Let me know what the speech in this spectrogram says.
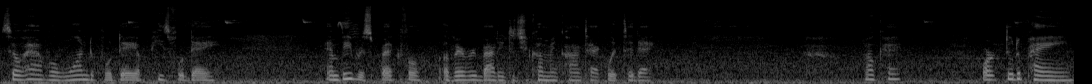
So have a wonderful day, a peaceful day. And be respectful of everybody that you come in contact with today. Okay? Work through the pain.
